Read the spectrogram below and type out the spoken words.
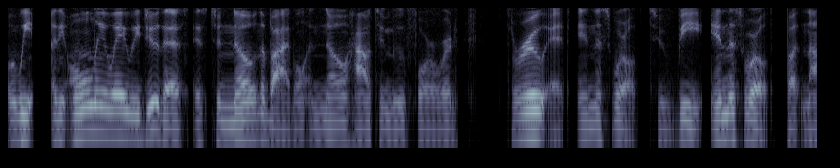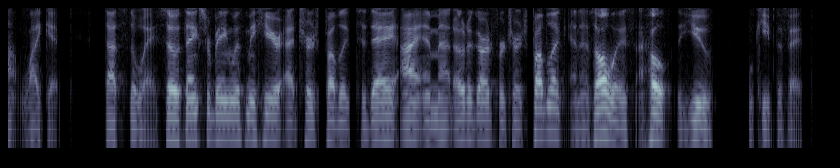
we the only way we do this is to know the Bible and know how to move forward through it in this world, to be in this world, but not like it. That's the way. So thanks for being with me here at Church Public today. I am Matt Odegaard for Church Public, and as always, I hope that you will keep the faith.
